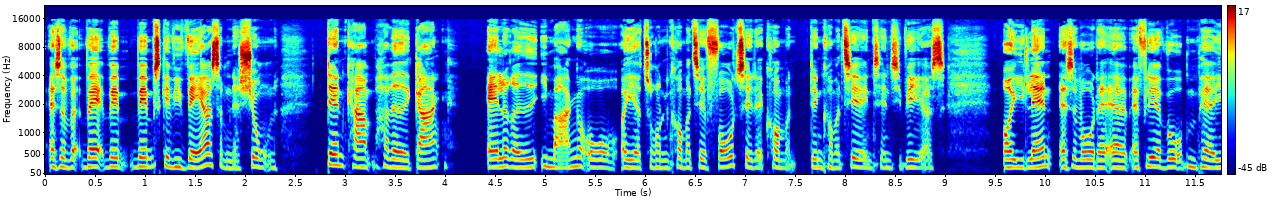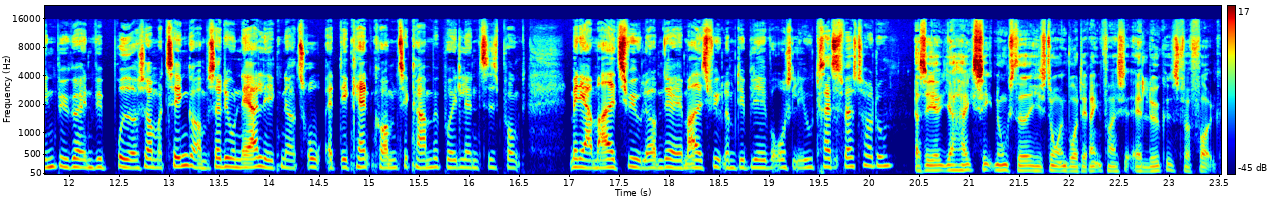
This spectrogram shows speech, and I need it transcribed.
altså hvem, hvem skal vi være som nation? Den kamp har været i gang allerede i mange år, og jeg tror, den kommer til at fortsætte, kommer, den kommer til at intensiveres. Og i land, altså, hvor der er, er flere våben per indbygger, end vi bryder os om at tænke om, så er det jo nærliggende at tro, at det kan komme til kampe på et eller andet tidspunkt. Men jeg er meget i tvivl om det, og jeg er meget i tvivl om, det bliver i vores liv. Krets, hvad tror du? Altså, jeg, jeg har ikke set nogen steder i historien, hvor det rent faktisk er lykkedes for folk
